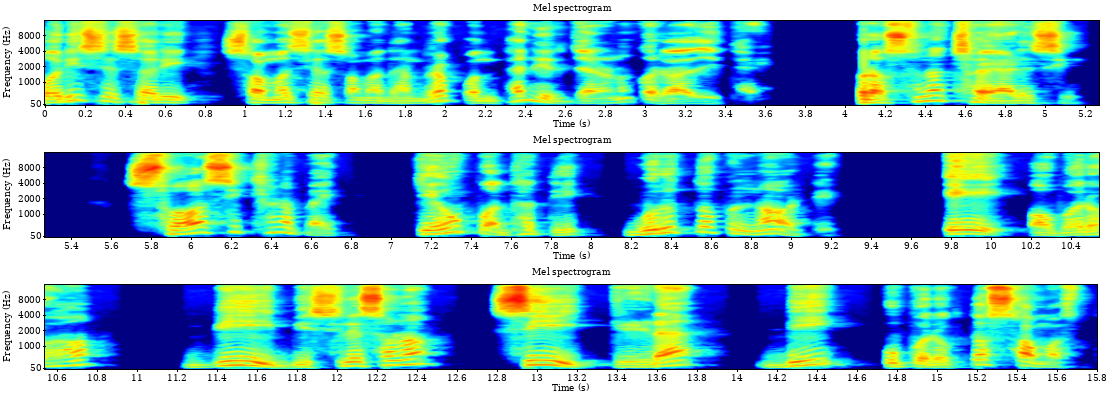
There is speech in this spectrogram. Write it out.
ପରିଶେଷରେ ସମସ୍ୟା ସମାଧାନର ପନ୍ଥା ନିର୍ଦ୍ଧାରଣ କରାଯାଇଥାଏ। ପ୍ରଶ୍ନ ଛୟାଳିଶ ସ୍ୱଶିକ୍ଷଣ ପାଇଁ କେଉଁ ପଦ୍ଧତି ଗୁରୁତ୍ୱପୂର୍ଣ୍ଣ ଅଟେ? ଏ ଅବରୋହ ବି ବିଶ୍ଳେଷଣ ସି କ୍ରୀଡ଼ା ଡି ଉପରୋକ୍ତ ସମସ୍ତ।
